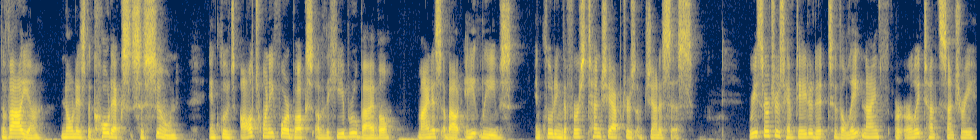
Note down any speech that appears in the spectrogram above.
The volume, known as the Codex Sassoon, includes all 24 books of the Hebrew Bible, minus about eight leaves including the first 10 chapters of Genesis. Researchers have dated it to the late 9th or early 10th century,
